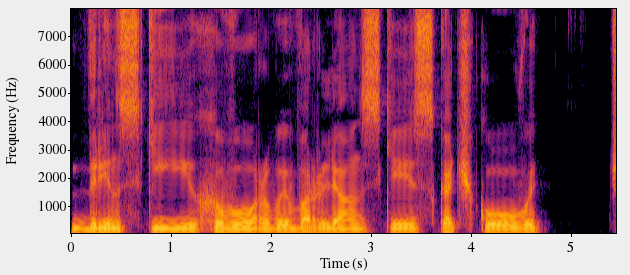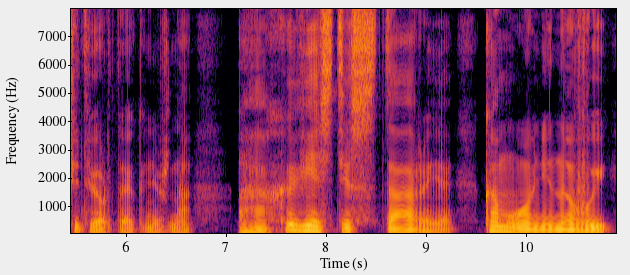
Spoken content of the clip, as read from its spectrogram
Дринские, Хворовы, Варлянские, Скачковы. Четвертая княжна. Ах, вести старые. Кому они на «вы»?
